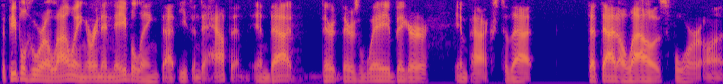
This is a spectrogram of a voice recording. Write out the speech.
the people who are allowing or enabling that even to happen. And that there, there's way bigger impacts to that that that allows for on,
